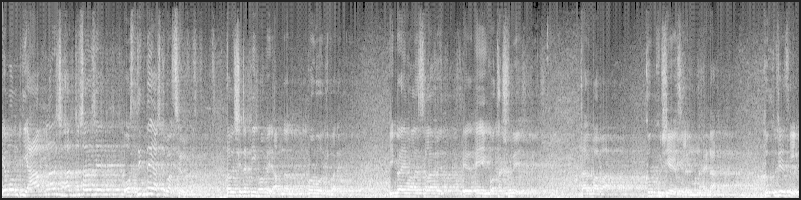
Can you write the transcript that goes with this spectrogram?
এমনকি আপনার সাহায্য ছাড়া সে অস্তিত্বেই আসতে পারছে না। তাহলে সেটা কীভাবে আপনার প্রভু হতে পারে? ইব্রাহিম আলাইসাল্লামের এই কথা শুনে তার বাবা খুব খুশি হয়েছিলেন মনে হয় না? খুব খুশি হয়েছিলেন?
